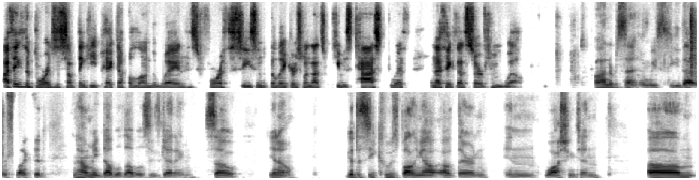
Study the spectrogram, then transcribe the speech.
I think the boards is something he picked up along the way in his fourth season with the Lakers when that's what he was tasked with. And I think that served him well. 100%. And we see that reflected in how many double doubles he's getting. So, you know, good to see Kuz balling out out there in, in Washington. Um,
